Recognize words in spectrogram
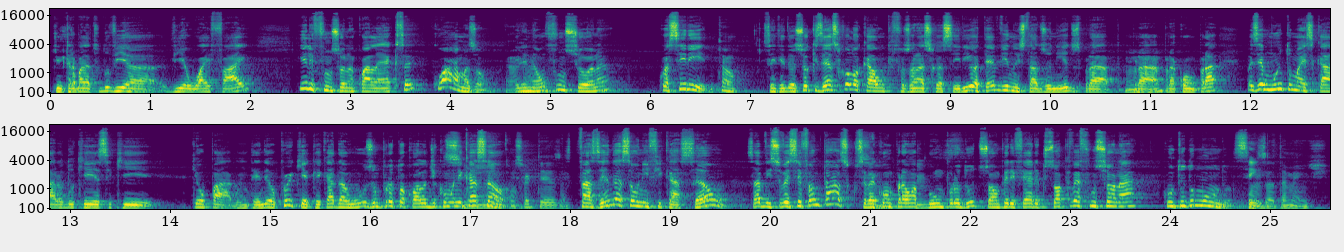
que ele trabalha tudo via, via Wi-Fi, e ele funciona com a Alexa e com a Amazon. Ele não funciona com a Siri. Então. Você entendeu? Se eu quisesse colocar um que funcionasse com a Siri, eu até vi nos Estados Unidos para Uhum. comprar, mas é muito mais caro do que esse que, que eu pago, entendeu? Por quê? Porque cada um usa um protocolo de comunicação. Sim, com certeza. Fazendo essa unificação, sabe, isso vai ser fantástico. Você vai comprar uma- um produto só, um periférico só, que vai funcionar com todo mundo. Sim. Exatamente.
